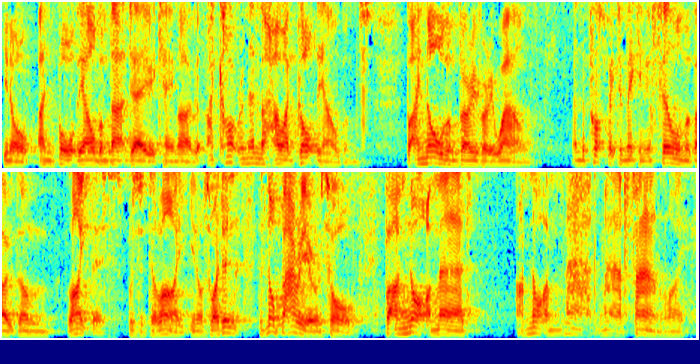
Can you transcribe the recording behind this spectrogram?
you know, and bought the album that day it came out. I can't remember how I got the albums, but I know them very, very well. And the prospect of making a film about them like this was a delight, you know. So I didn't, there's no barrier at all. But I'm not a mad, I'm not a mad, mad fan like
